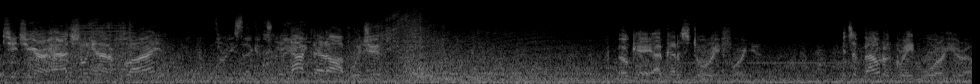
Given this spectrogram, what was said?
Here teaching our hatchling how to fly? 30 seconds remaining. Knock that off, would you? Okay, I've got a story for you. It's about a great war hero.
